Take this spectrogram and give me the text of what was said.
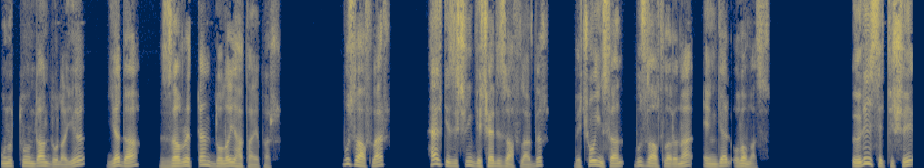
unuttuğundan dolayı ya da zavretten dolayı hata yapar. Bu zaaflar herkes için geçerli zaaflardır ve çoğu insan bu zaaflarına engel olamaz. Öyleyse kişi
